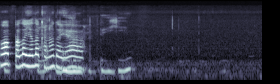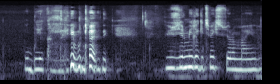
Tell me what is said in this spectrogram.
Hoppala yala Kanada ya. Bu yakındaya mı geldik? 120 ile gitmek istiyorum ben yine.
